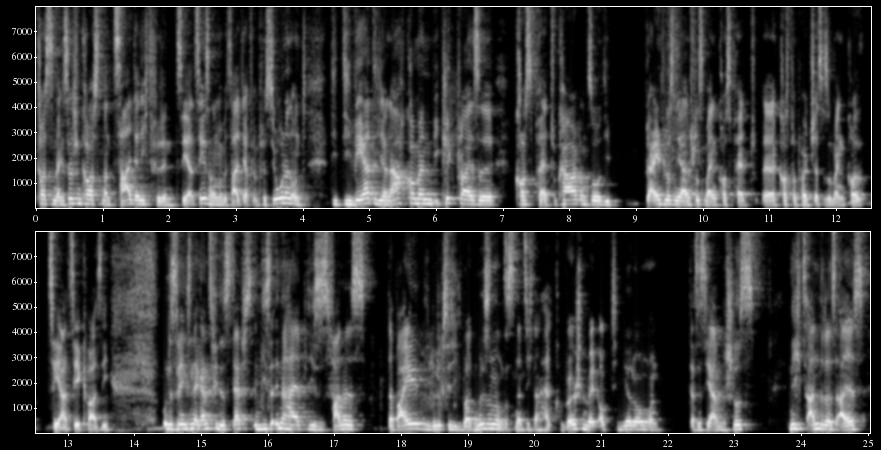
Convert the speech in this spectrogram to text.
Custom Acquisition Cost, man zahlt ja nicht für den CAC, sondern man bezahlt ja für Impressionen und die, die Werte, die danach kommen, wie Klickpreise, Cost per Add to Card und so, die beeinflussen ja am Schluss meinen Cost per, äh, Cost per Purchase, also mein CAC quasi. Und deswegen sind ja ganz viele Steps in dieser, innerhalb dieses Funnels dabei, die berücksichtigt werden müssen und das nennt sich dann halt Conversion Rate Optimierung und das ist ja am Schluss nichts anderes als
